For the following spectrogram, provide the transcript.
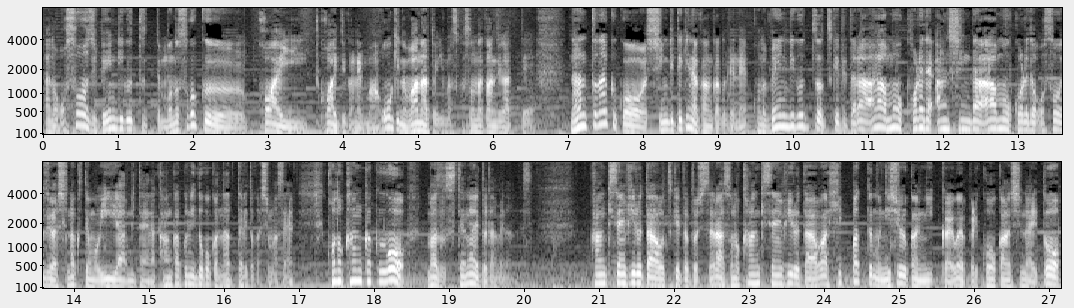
あの、お掃除便利グッズってものすごく怖い、怖いというかね、まあ大きな罠と言いますか、そんな感じがあって、なんとなくこう、心理的な感覚でね、この便利グッズをつけてたら、ああ、もうこれで安心だ、ああ、もうこれでお掃除はしなくてもいいや、みたいな感覚にどこかなったりとかしません？この感覚をまず捨てないとダメなんです。換気扇フィルターをつけたとしたら、その換気扇フィルターは引っ張っても2週間に1回はやっぱり交換しないと、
